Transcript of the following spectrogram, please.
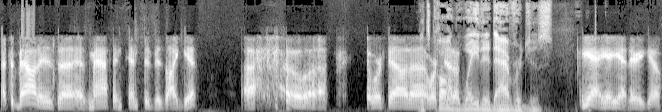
that's about as uh, as math intensive as I get. Uh, so uh, it worked out. Uh, it's worked called out weighted averages. yeah, yeah, yeah. There you go.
